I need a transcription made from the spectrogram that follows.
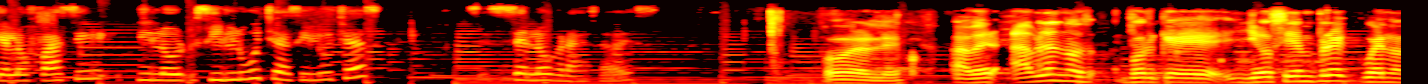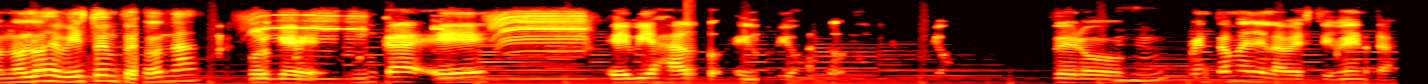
que lo fácil, si, lo, si luchas, si luchas, se logra, ¿sabes? Órale. A ver, háblanos, porque yo siempre, bueno, no los he visto en persona, porque nunca he, viajado en avión. Pero cuéntame de la vestimenta.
